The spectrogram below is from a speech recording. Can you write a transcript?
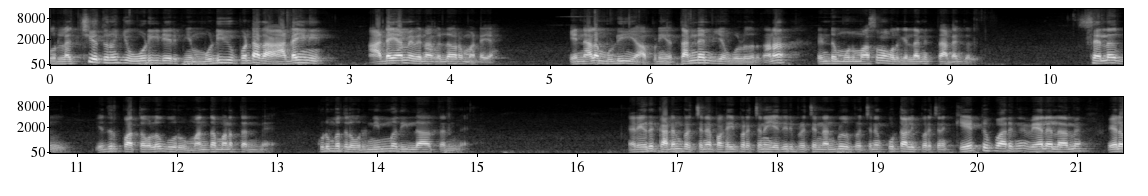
ஒரு லட்சியத்தை நோக்கி ஓடிக்கிட்டே இருப்பீங்க. முடிவு பண்ணிட்டு அதை அடையணும். அடையாமல் வேணா வெளில வர மாட்டேயா? என்னால் முடியும் அப்படிங்கிற தன்னம்பிக்கை உங்களுக்கு இருக்கு ஆனால் ரெண்டு மூணு மாதம் உங்களுக்கு எல்லாமே தடங்கள். செலவு எதிர்பார்த்த அளவுக்கு ஒரு மந்தமான தன்மை. குடும்பத்தில் ஒரு நிம்மதி இல்லாத தன்மை. நிறைய பேர் கடன் பிரச்சனை பகை பிரச்சனை எதிரி பிரச்சனை நண்பர்கள் பிரச்சனை கூட்டாளி பிரச்சனை கேட்டு பாருங்கள் வேலை இல்லாமல் வேலை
